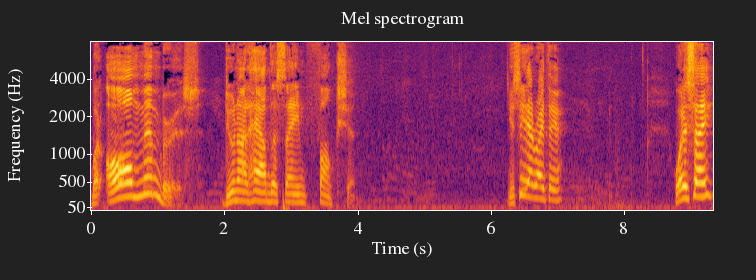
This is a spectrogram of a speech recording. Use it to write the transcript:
but all members do not have the same function. You see that right there? What it say?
